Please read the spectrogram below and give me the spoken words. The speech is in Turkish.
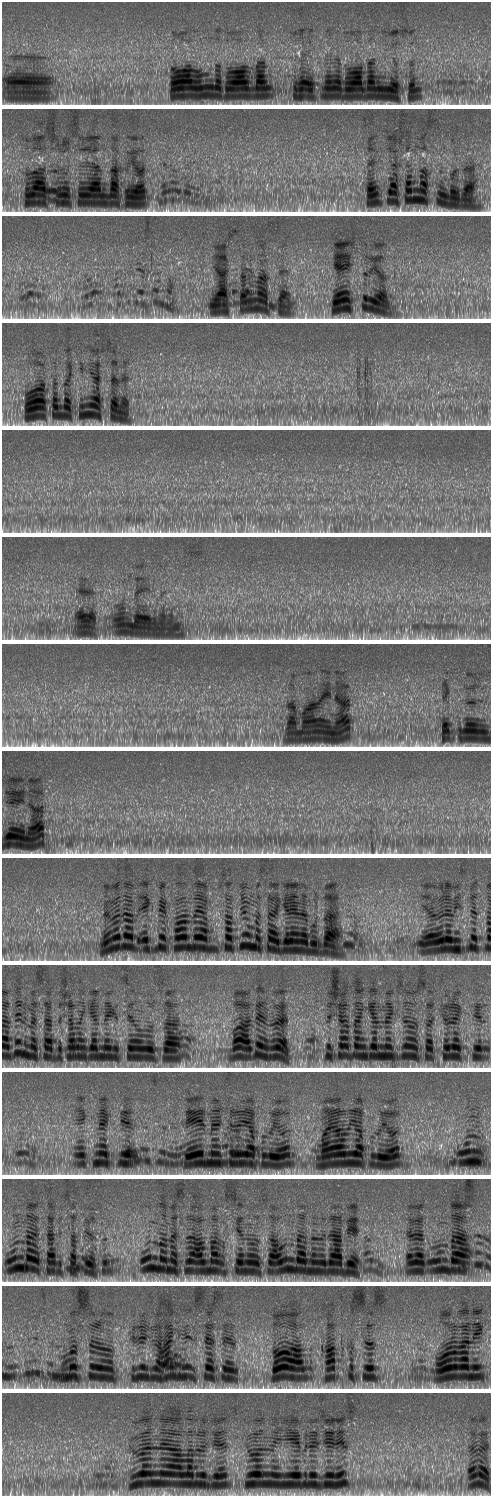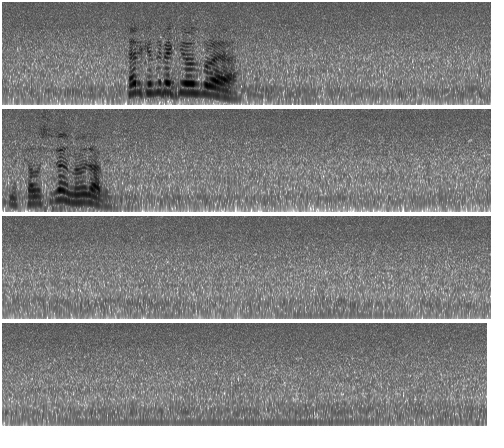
Ee, doğal unu da doğaldan, süre ekmeğini doğaldan yiyorsun. Sular sürü sürü yanında akıyor. Sen hiç yaşlanmazsın burada. Yaşlanmaz sen. Genç duruyorsun. Bu ortamda kim yaşlanır? Evet, un değirmenimiz. Zamana inat, teknolojiye inat. Mehmet abi ekmek falan da yapıp satıyor mu mesela gelene burada? Ya öyle bir hizmet var değil mi mesela dışarıdan gelmek isteyen olursa? Var değil mi? Evet. Dışarıdan gelmek isteyen olursa çörektir, ekmektir, değirmen çöreği yapılıyor, mayalı yapılıyor. Un, un da tabi satıyorsun. Un da mesela almak isteyen olursa, un da Mehmet abi. Evet, un da mısır unu, pirinç unu hangisini isterseniz doğal, katkısız, organik, güvenle alabileceğiniz, güvenle yiyebileceğiniz. Evet. Herkesi bekliyoruz buraya. Çalışacağız Mehmet abi.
